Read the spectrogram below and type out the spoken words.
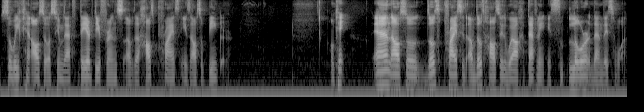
So we can also assume that their difference of the house price is also bigger. Okay. And also those prices of those houses will definitely is lower than this one.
